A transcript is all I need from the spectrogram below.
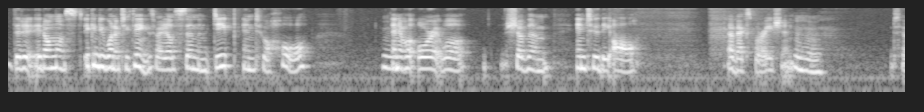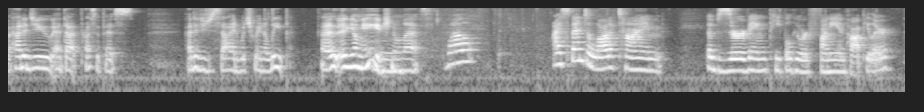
that it, it almost, it can do one of two things, right? It'll send them deep into a hole and it will, or it will shove them into the all of exploration. Mm-hmm. So, how did you, at that precipice, how did you decide which way to leap? At a young age, no hmm. less. Well, I spent a lot of time observing people who were funny and popular.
